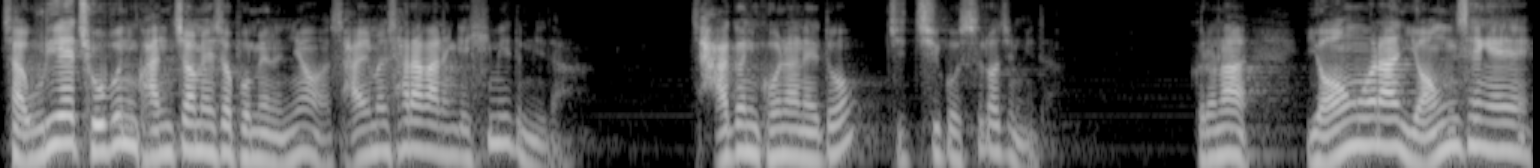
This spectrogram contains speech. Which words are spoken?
자, 우리의 좁은 관점에서 보면은요, 삶을 살아가는 게 힘이 듭니다. 작은 고난에도 지치고 쓰러집니다. 그러나 영원한 영생에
